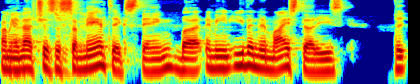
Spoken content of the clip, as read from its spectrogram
I mean, yeah, that's just a semantics thing. But I mean, even in my studies, that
